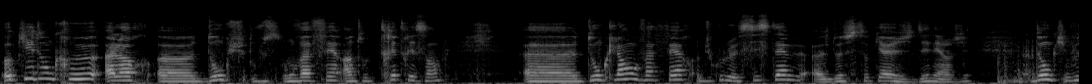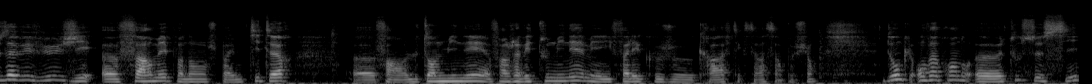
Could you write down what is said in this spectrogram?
Ok, donc, re, alors, euh, donc, on va faire un truc très très simple. Euh, donc là, on va faire du coup le système euh, de stockage d'énergie. Donc, vous avez vu, j'ai euh, farmé pendant, je sais pas, une petite heure. Enfin, le temps de miner, enfin, j'avais tout miner, mais il fallait que je craft, etc. C'est un peu chiant. Donc, on va prendre tout ceci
